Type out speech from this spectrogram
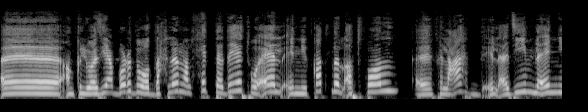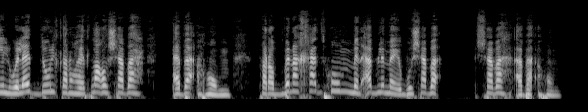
آه أنكل وديع برضو وضح لنا الحتة ديت وقال إن قتل الأطفال آه في العهد القديم لأن الولاد دول كانوا هيطلعوا شبه أبائهم. فربنا خدهم من قبل ما يبقوا شبه شبه أبائهم.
